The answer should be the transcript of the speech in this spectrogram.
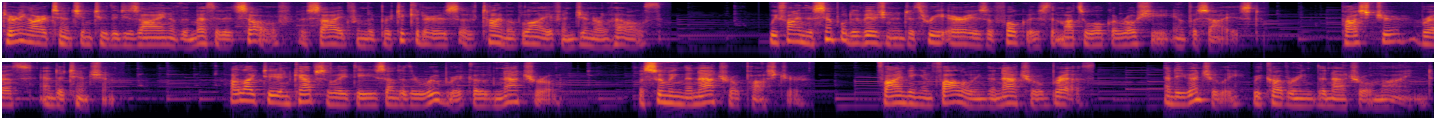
Turning our attention to the design of the method itself, aside from the particulars of time of life and general health, we find the simple division into three areas of focus that Matsuoka Roshi emphasized posture, breath, and attention. I like to encapsulate these under the rubric of natural, assuming the natural posture, finding and following the natural breath, and eventually recovering the natural mind.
